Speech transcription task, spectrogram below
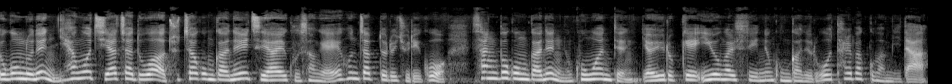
도곡로는 향후 지하차도와 주차 공간을 지하에 구성해 혼잡도를 줄이고 상부 공간은 공원 등 여유롭게 이용할 수 있는 공간으로 탈바꿈합니다.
